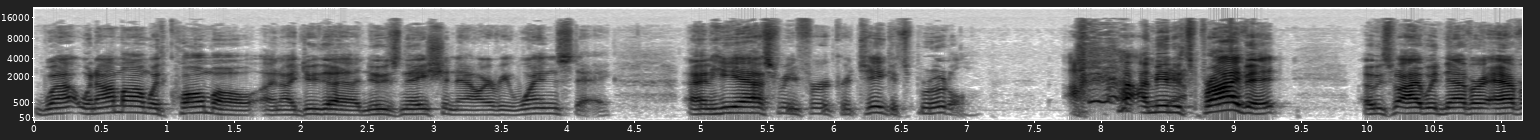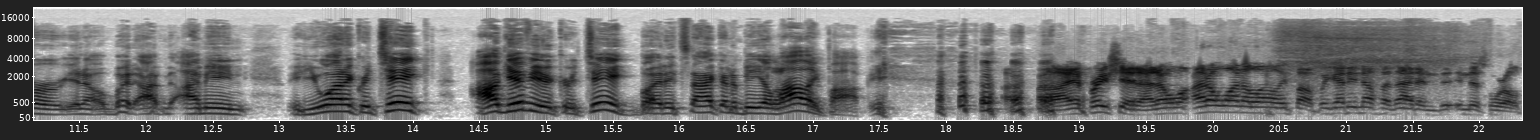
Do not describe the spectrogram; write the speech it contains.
well, when I'm on with Cuomo and I do the News Nation now every Wednesday, and he asked me for a critique, it's brutal. I mean, it's private. It was, I would never ever, you know, but I, I mean, if you want a critique, I'll give you a critique, but it's not going to be a lollipop. I appreciate it. I don't. I don't want a lollipop. We got enough of that in in this world.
